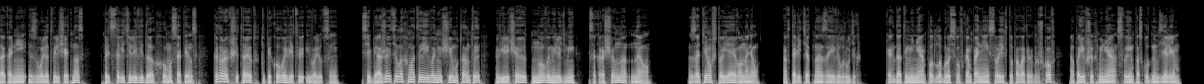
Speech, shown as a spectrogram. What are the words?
Так они изволят величать нас, представители вида Homo sapiens — которых считают тупиковой ветвью эволюции. Себя же эти лохматые и вонючие мутанты величают новыми людьми, сокращенно Нео. «Затем, что я его нанял», — авторитетно заявил Рудик. «Когда ты меня подло бросил в компании своих туповатых дружков, опоивших меня своим паскудным зельем,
